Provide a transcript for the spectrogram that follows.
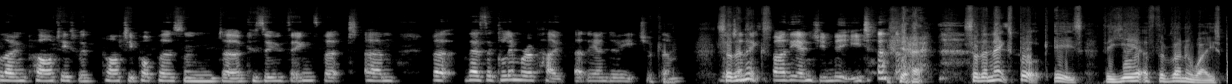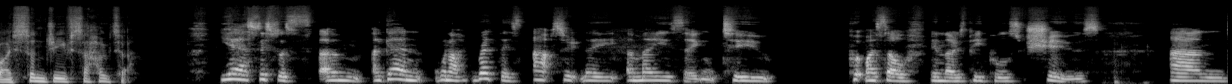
blowing parties with party poppers and uh, kazoo things, but um, but there's a glimmer of hope at the end of each of Okay. them. So the I next by the end you need. yeah. So the next book is The Year of the Runaways by Sanjeev Sahota. Yes, this was um, again when I read this, absolutely amazing to put myself in those people's shoes. And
